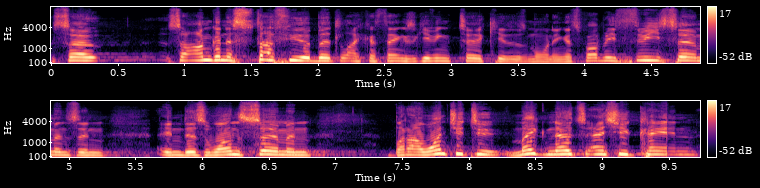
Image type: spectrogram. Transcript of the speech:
So, so I'm going to stuff you a bit like a Thanksgiving turkey this morning. It's probably three sermons in, in this one sermon, but I want you to make notes as you can,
